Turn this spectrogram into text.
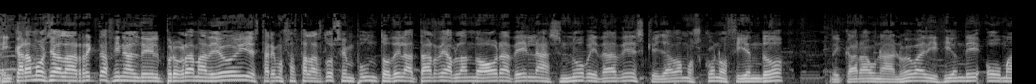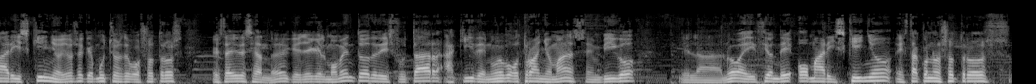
Encaramos ya la recta final del programa de hoy. Estaremos hasta las 2 en punto de la tarde hablando ahora de las novedades que ya vamos conociendo de cara a una nueva edición de Omarisquiño. Yo sé que muchos de vosotros estáis deseando ¿eh? que llegue el momento de disfrutar aquí de nuevo otro año más en Vigo de la nueva edición de Omarisquiño. Está con nosotros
